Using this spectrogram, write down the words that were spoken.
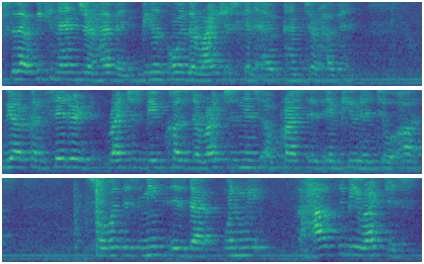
so that we can enter heaven because only the righteous can enter heaven. We are considered righteous because the righteousness of Christ is imputed to us. So what this means is that when we how to be righteous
